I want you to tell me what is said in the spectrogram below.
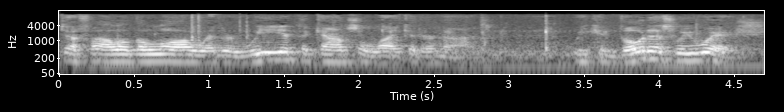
to follow the law, whether we at the council like it or not. We can vote as we wish,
